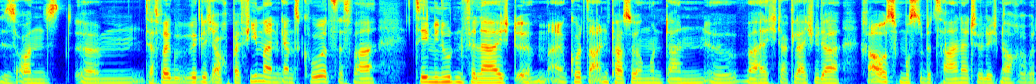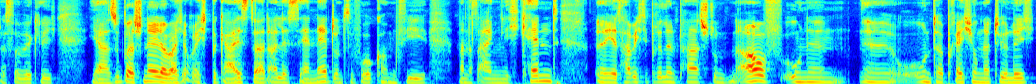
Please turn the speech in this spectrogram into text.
sonst. Ähm, das war wirklich auch bei Vielmann ganz kurz. Das war zehn Minuten vielleicht, ähm, eine kurze Anpassung und dann äh, war ich da gleich wieder raus, musste bezahlen natürlich noch, aber das war wirklich ja super schnell. Da war ich auch echt begeistert, alles sehr nett und zuvorkommend, wie man das eigentlich kennt. Äh, jetzt habe ich die Brille ein paar Stunden auf, ohne äh, Unterbrechung natürlich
